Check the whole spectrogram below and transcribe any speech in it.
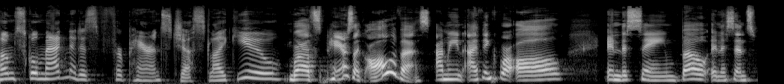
Homeschool Magnet is for parents just like you. Well, it's parents like all of us. I mean, I think we're all in the same boat in a sense.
